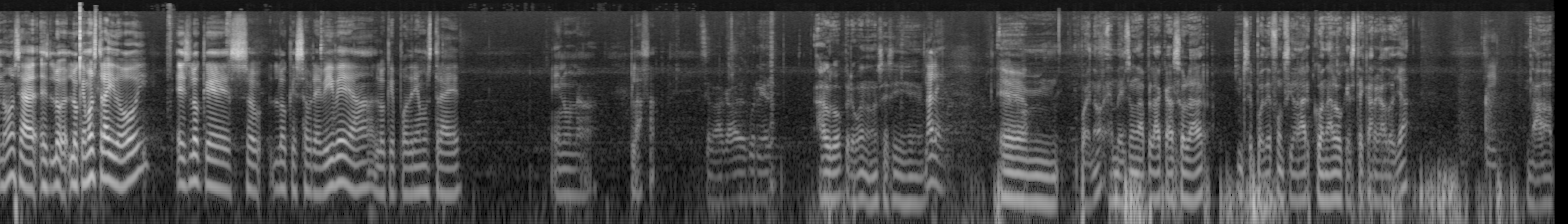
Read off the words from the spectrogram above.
¿No? O sea, lo, lo que hemos traído hoy es lo que, so- lo que sobrevive a lo que podríamos traer en una plaza. Se me acaba de ocurrir algo, pero bueno, no sé si... Dale. Em, bueno, en vez de una placa solar, se puede funcionar con algo que esté cargado ya. Sí, Una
